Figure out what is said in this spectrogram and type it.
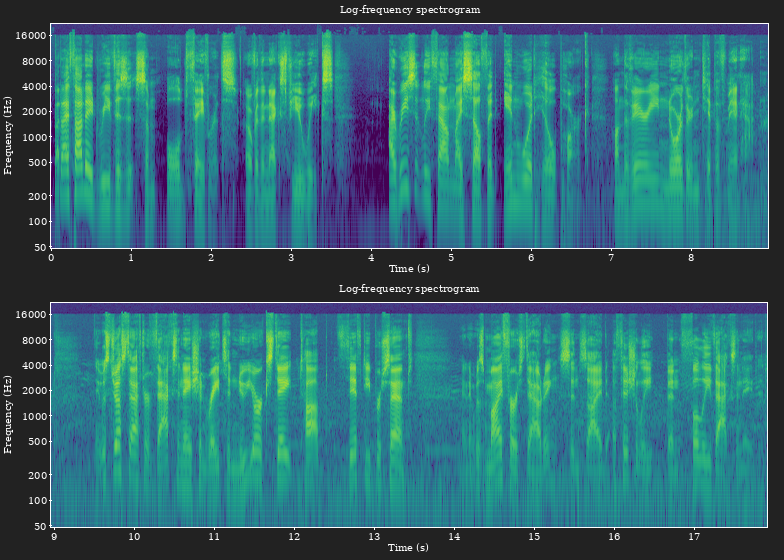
but I thought I'd revisit some old favorites over the next few weeks. I recently found myself at Inwood Hill Park on the very northern tip of Manhattan. It was just after vaccination rates in New York State topped 50%, and it was my first outing since I'd officially been fully vaccinated.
